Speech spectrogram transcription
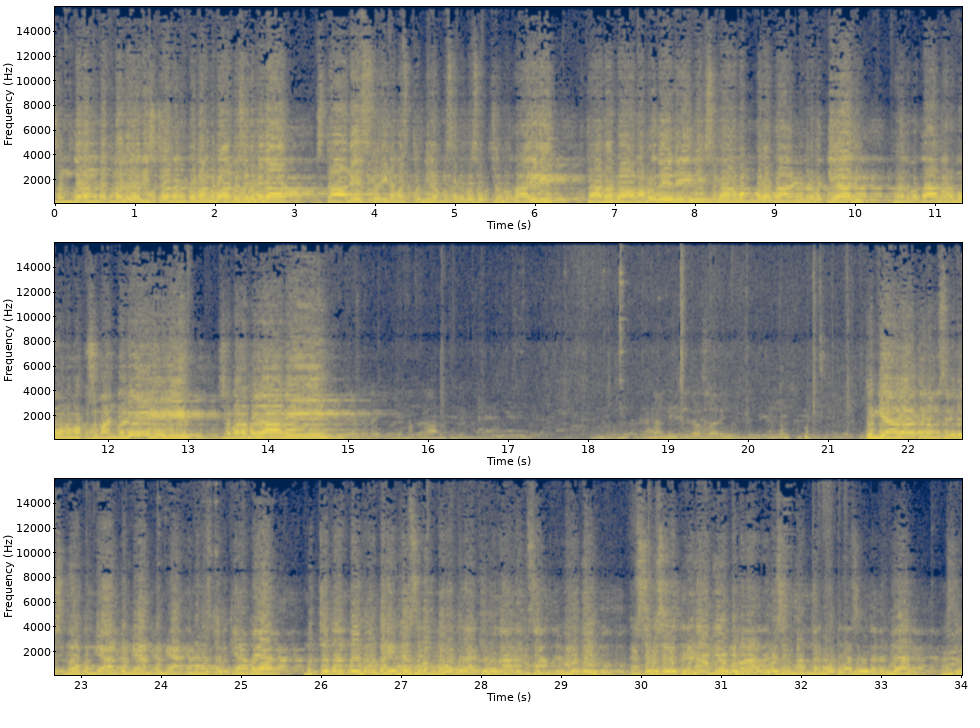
शंकरं पद्मजोनिश्चरं त्वमङ्गपादु सर्वदा। स्थानेश्वरि नमस्तुभ्यं सर्वसुक्षप्रदायिनि स्थानकामप्रदे देवी सदा मङ्गलकानि प्रपद्यादि भरतपदाभरमो नम कुसुमाञ्जलेः समर्पयामि। Thank you. पुण्यावातनं श्री विष्णु पुण्यां पुण्यां पुण्यां नमस्त विज्ञापय मुच्यतां गोपुरं बहिर्भस्वं भवतु राज्यप्रदानं शान्तिं भवतु कस्य वशवत्रिणाम योग कुमार देव शर्मं धर्मवत्या सुवितद्भ्या कस्य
